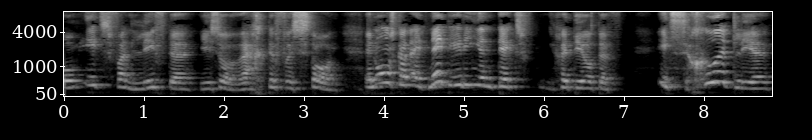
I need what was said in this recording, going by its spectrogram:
om iets van liefde hierso reg te verstaan. En ons kan uit net hierdie een teks gedeelte iets groot leer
